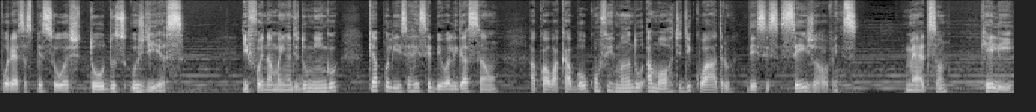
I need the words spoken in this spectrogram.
por essas pessoas todos os dias. E foi na manhã de domingo que a polícia recebeu a ligação, a qual acabou confirmando a morte de quatro desses seis jovens: Madison, Kelly,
